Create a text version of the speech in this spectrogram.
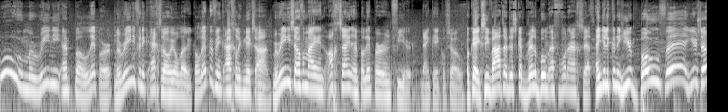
Oeh, Marini en Pelipper. Marini vind ik echt wel heel leuk. Pelipper vind ik eigenlijk niks aan. Marini zou voor mij een 8 zijn en Pelipper een 4, denk ik, of zo. Oké, ik zie water, dus ik heb Rillaboom even voor aangezet. En jullie kunnen hierboven, hier zo,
